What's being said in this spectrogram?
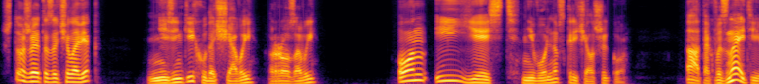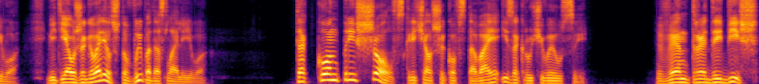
«Что же это за человек?» «Низенький, худощавый, розовый». «Он и есть!» — невольно вскричал Шико. «А, так вы знаете его? Ведь я уже говорил, что вы подослали его». «Так он пришел!» — вскричал Шико, вставая и закручивая усы. «Вентре де биш!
